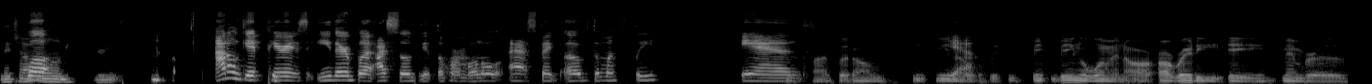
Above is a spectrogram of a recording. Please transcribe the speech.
that y'all well, don't periods. I don't get periods either, but I still get the hormonal aspect of the monthly and but um you yeah. know be, being a woman are already a member of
